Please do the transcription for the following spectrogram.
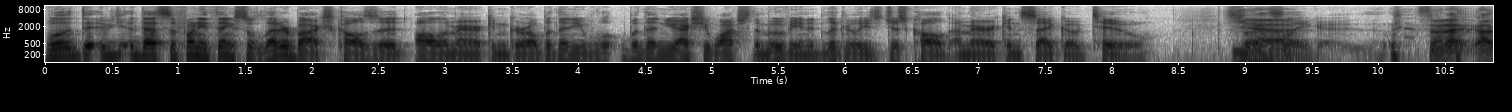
Well, that's the funny thing. So Letterboxd calls it All American Girl, but then you but then you actually watch the movie and it literally is just called American Psycho 2. So Yeah. it's like So that, uh,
